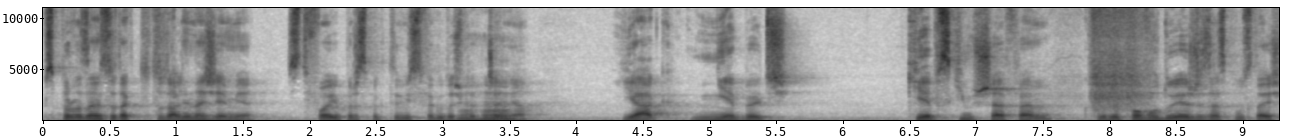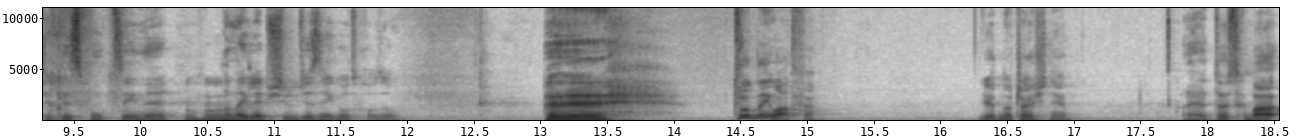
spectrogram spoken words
sprowadzając to tak totalnie na ziemię, z Twojej perspektywy swojego doświadczenia, mhm. jak nie być kiepskim szefem, który powoduje, że zespół staje się dysfunkcyjny, mhm. a najlepsi ludzie z niego odchodzą? Eee, trudne i łatwe. Jednocześnie. E, to jest chyba, e,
